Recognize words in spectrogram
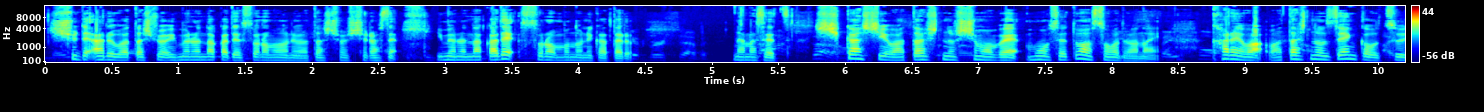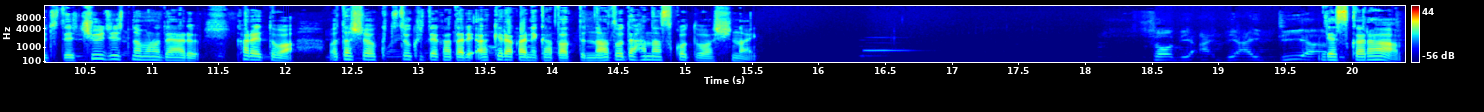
主である私は夢の中でそのものに私を知らせ、夢の中でそのものに語る。7節しかし私のしもべ、モーセとはそうではない。彼は私の前科を通じて忠実なものである。彼とは私は口と口で語り、明らかに語って謎で話すことはしない。ですから、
